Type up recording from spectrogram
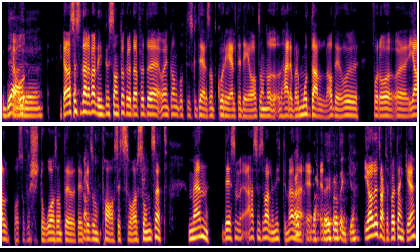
Det Ja, er og- eh, Ja, jeg synes det er veldig interessant, akkurat derfor, det, og en kan godt diskutere sant, hvor reelt er det og alt sånt. og Det her er bare modeller. Det er jo for å eh, hjelpe oss å forstå. Sant? Det, er jo, det er jo ikke et sånn fasitsvar sånn sett. Men det som jeg syns er veldig nyttig med det, er et er, verktøy for å tenke. Ja, det er et verktøy for å tenke,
